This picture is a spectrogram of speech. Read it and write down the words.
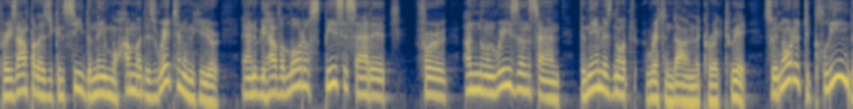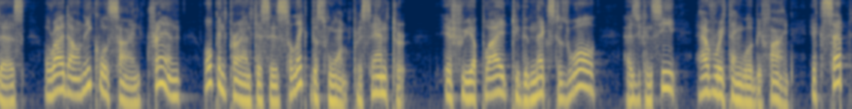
For example, as you can see, the name Muhammad is written in here, and we have a lot of spaces added for unknown reasons, and the name is not written down in the correct way. So in order to clean this, I'll write down equal sign, TRIM, open parenthesis, select this one, press enter. If we apply it to the next as well, as you can see, everything will be fine, except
